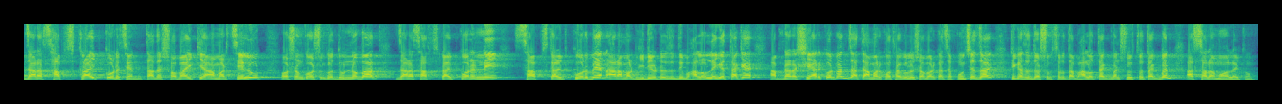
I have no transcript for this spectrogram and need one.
যারা সাবস্ক্রাইব করেছেন, তাদের সবাইকে আমার সেলুট, অসংখ্য অসংখ্য ধন্যবাদ। যারা সাবস্ক্রাইব করেননি সাবস্ক্রাইব করবেন, আর আমার ভিডিওটা যদি ভালো লেগে থাকে, আপনারা শেয়ার করবেন, যাতে আমার কথাগুলো সবার কাছে পৌঁছে যায়। ঠিক আছে, দর্শক শ্রোতা, ভালো থাকবেন, সুস্থ থাকবেন। আসসালামু আলাইকুম।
